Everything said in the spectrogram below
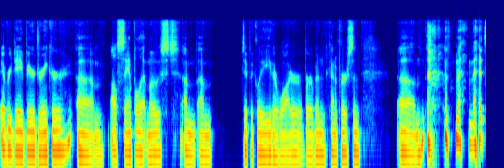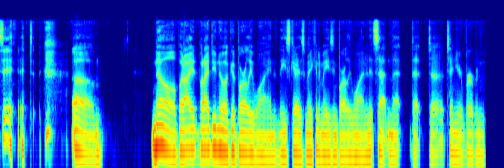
everyday beer drinker. Um, I'll sample at most. I'm I'm typically either water or bourbon kind of person. Um, that's it. Um, no, but I but I do know a good barley wine, and these guys make an amazing barley wine, and it sat in that that uh, ten year bourbon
